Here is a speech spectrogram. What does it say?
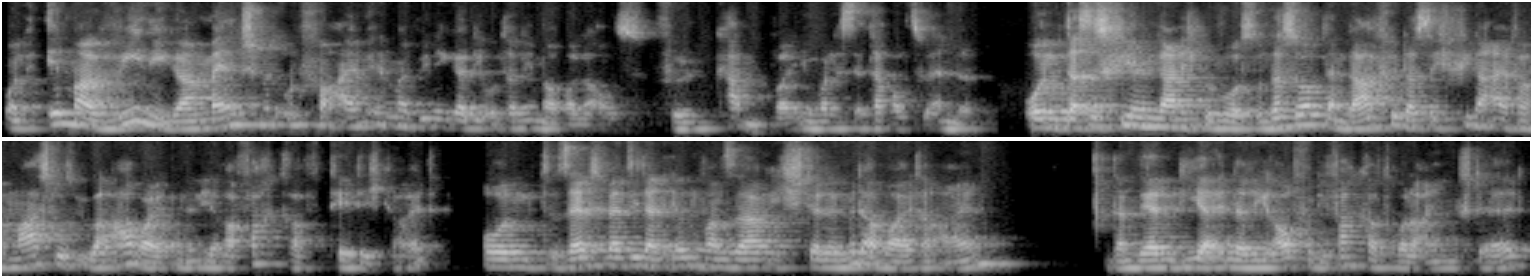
und immer weniger Management und vor allem immer weniger die Unternehmerrolle ausfüllen kann, weil irgendwann ist der Tag auch zu Ende. Und das ist vielen gar nicht bewusst. Und das sorgt dann dafür, dass sich viele einfach maßlos überarbeiten in ihrer Fachkrafttätigkeit. Und selbst wenn sie dann irgendwann sagen, ich stelle Mitarbeiter ein, dann werden die ja in der Regel auch für die Fachkraftrolle eingestellt.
